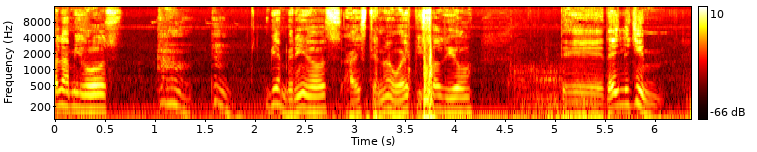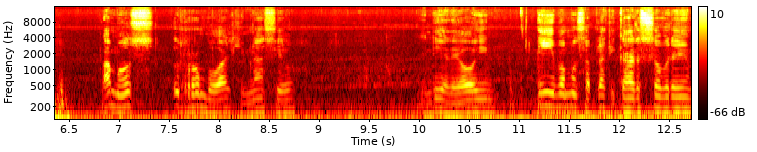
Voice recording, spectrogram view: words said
Hola amigos, bienvenidos a este nuevo episodio de Daily Gym. Vamos rumbo al gimnasio el día de hoy y vamos a platicar sobre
